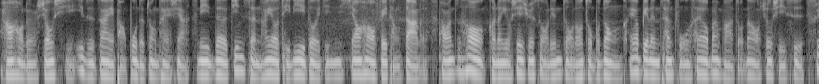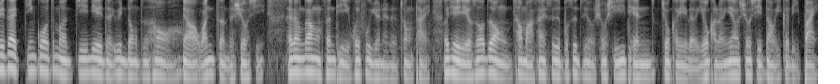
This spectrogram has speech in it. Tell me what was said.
好好的休息，一直在跑步的状态下，你的精神还有体力都已经消耗非常大了。跑完之后，可能有些选手连走都走不动，还要别人搀扶才有办法走到休息室。所以在经过这么激烈的运动之后，要完整的休息，才能让身体恢复原来的状态。而且有时候这种超马赛事不是只有休息一天就可以了，有可能要休息到一个礼拜。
